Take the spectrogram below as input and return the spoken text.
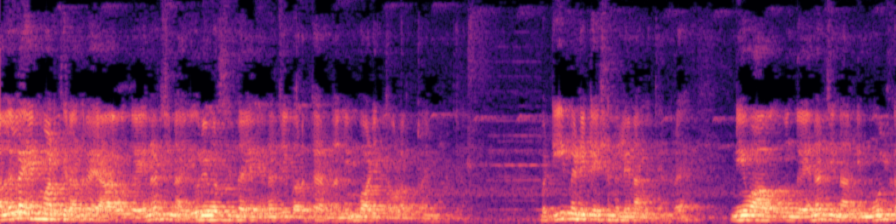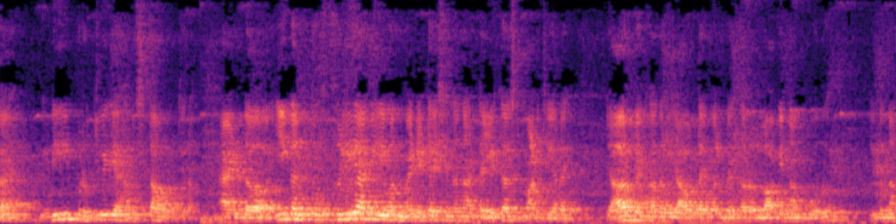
ಅಲ್ಲೆಲ್ಲ ಏನು ಮಾಡ್ತೀರಾ ಅಂದರೆ, ಆ ಒಂದು ಎನರ್ಜಿನ ಯೂನಿವರ್ಸಿಂದ ಏನು ಎನರ್ಜಿ ಬರುತ್ತೆ ಅದನ್ನ ನಿಮ್ಮ ಬಾಡಿಗೆ ತೊಗೊಳಕ್ಕೆ ಟ್ರೈ ಮಾಡ್ತೀರಾ. ಬಟ್ ಈ ಮೆಡಿಟೇಷನಲ್ಲಿ ಏನಾಗುತ್ತೆ ಅಂದರೆ, ನೀವು ಆ ಒಂದು ಎನರ್ಜಿನ ನಿಮ್ಮ ಮೂಲಕ ಇಡೀ ಪೃಥ್ವಿಗೆ ಹರಿಸ್ತಾ ಹೋಗ್ತೀರಾ. ಆ್ಯಂಡ್ ಈಗಂತೂ ಫ್ರೀಯಾಗಿ ಈ ಒಂದು ಮೆಡಿಟೇಷನನ್ನು ಟೆಲಿಕಾಸ್ಟ್ ಮಾಡ್ತಿದ್ದಾರೆ. ಯಾರು ಬೇಕಾದರೂ, ಯಾವ ಟೈಮಲ್ಲಿ ಬೇಕಾದ್ರೂ ಲಾಗಿನ್ ಆಗ್ಬೋದು. ಇದನ್ನು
